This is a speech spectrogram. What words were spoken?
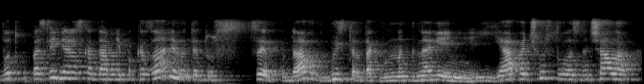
Вот последний раз, когда мне показали вот эту сцепку, да, вот быстро так в мгновение, я почувствовала сначала...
